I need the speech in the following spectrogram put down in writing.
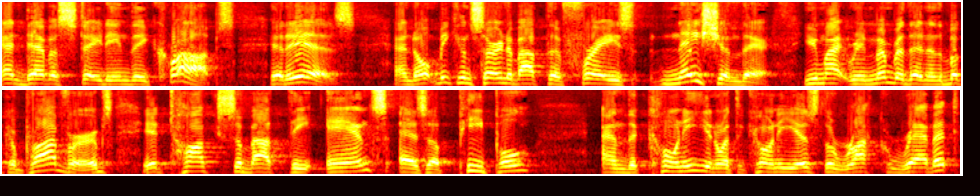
and devastating the crops. It is. And don't be concerned about the phrase nation there. You might remember that in the book of Proverbs, it talks about the ants as a people and the coney. You know what the coney is? The rock rabbit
